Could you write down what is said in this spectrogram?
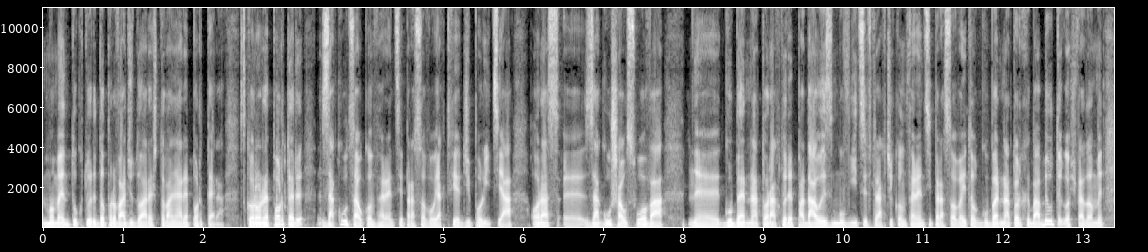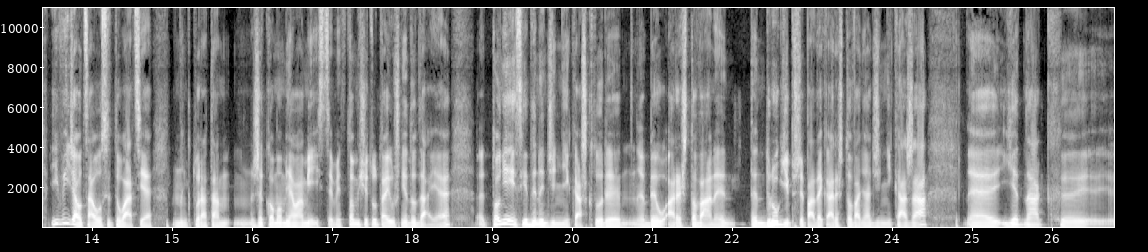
momentu, który doprowadził do aresztowania reportera? Skoro reporter zakłócał konferencję prasową, jak twierdzi policja, oraz e, zagłuszał słowa gubernatora, które padały z mównicy w trakcie konferencji prasowej, to gubernator gubernator chyba był tego świadomy i widział całą sytuację, która tam rzekomo miała miejsce, więc to mi się tutaj już nie dodaje. To nie jest jedyny dziennikarz, który był aresztowany. Ten drugi przypadek aresztowania dziennikarza e, jednak e,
